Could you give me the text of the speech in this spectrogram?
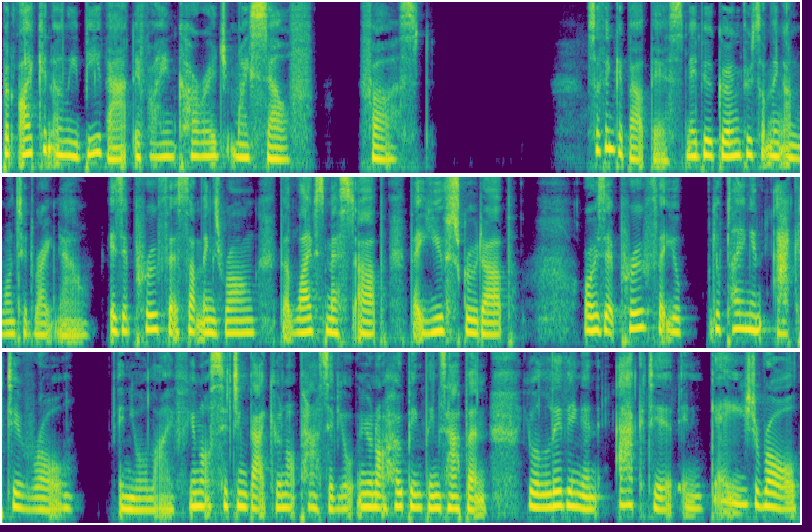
but I can only be that if I encourage myself first. So think about this. Maybe you're going through something unwanted right now. Is it proof that something's wrong, that life's messed up, that you've screwed up? Or is it proof that you're, you're playing an active role in your life. You're not sitting back. You're not passive. You're, you're not hoping things happen. You're living an active, engaged role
